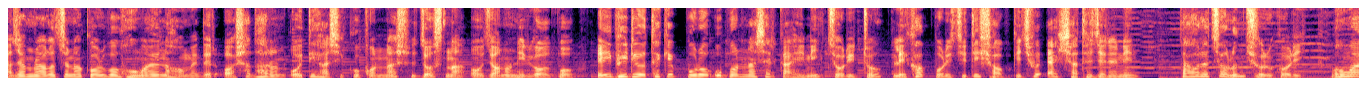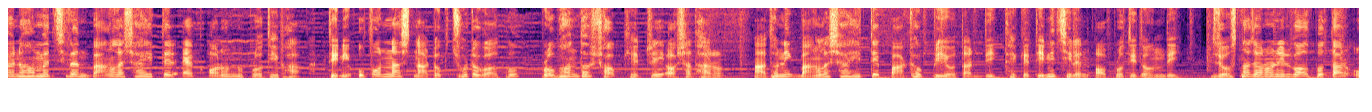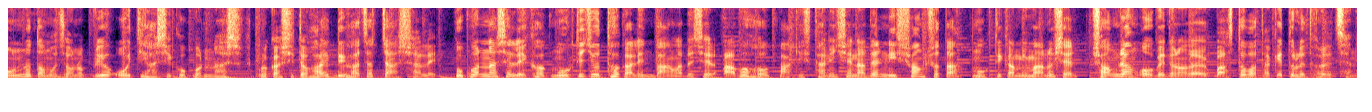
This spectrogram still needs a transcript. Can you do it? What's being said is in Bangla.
আজ আমরা আলোচনা করব হুমায়ুন আহমেদের অসাধারণ ঐতিহাসিক উপন্যাস, জ্যোৎস্না ও জননীর গল্প। এই ভিডিও থেকে পুরো উপন্যাসের কাহিনী, চরিত্র, লেখক পরিচিতি সবকিছু একসাথে জেনে নিন। তাহলে চলুন শুরু করি। হুমায়ুন আহমেদ ছিলেন বাংলা সাহিত্যের এক অনন্য প্রতিভা। তিনি উপন্যাস, নাটক, ছোট গল্প, প্রবন্ধ সব ক্ষেত্রেই অসাধারণ। আধুনিক বাংলা সাহিত্যে পাঠকপ্রিয়তার দিক থেকে তিনি ছিলেন অপ্রতিদ্বন্দ্বী। জ্যোৎস্না জননীর গল্প তার অন্যতম জনপ্রিয় ঐতিহাসিক উপন্যাস। প্রকাশিত হয় দুই হাজার চার সালে। উপন্যাসে লেখক মুক্তিযুদ্ধকালীন বাংলাদেশের আবহ পাকিস্তানি সেনাদের নৃশংসতা, মুক্তিকামী মানুষের সংগ্রাম ও বেদনাদায়ক বাস্তবতাকে তুলে ধরেছেন।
